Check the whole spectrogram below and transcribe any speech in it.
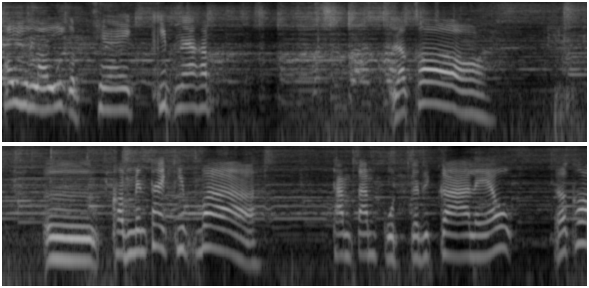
ให้ไลค์กับแชร์คลิปนะครับ แล้วก็ เออคอมเมนต์ใต้คลิปว่าทำตามกฎกติกาแล้ว แล้วก็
